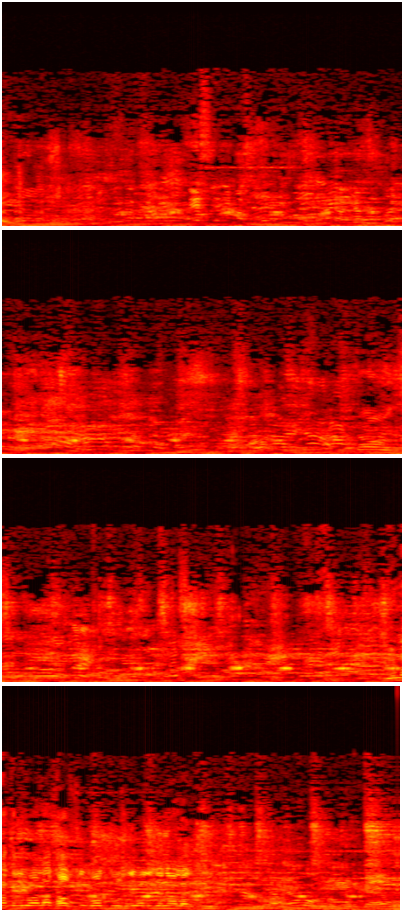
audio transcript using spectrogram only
जो नकली वाला था उसकी बहुत दूसरी वाली जगह लगती है। वो? मुड़ के है वो?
